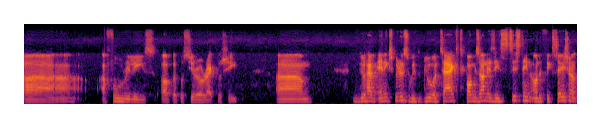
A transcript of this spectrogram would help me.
uh, a full release of the posterior rectal sheath. Um, do you have any experience with glue attacks? Palmisano is insisting on the fixation.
